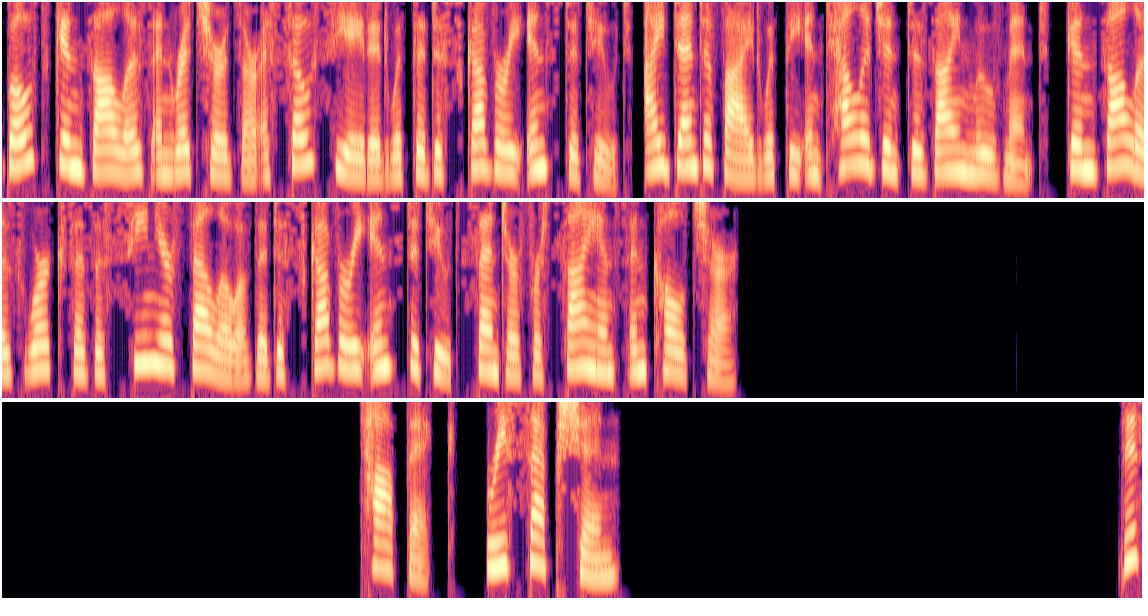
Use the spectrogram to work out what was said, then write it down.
Both Gonzalez and Richards are associated with the Discovery Institute, identified with the intelligent design movement. Gonzalez works as a senior fellow of the Discovery Institute's Center for Science and Culture. Topic: Reception. This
